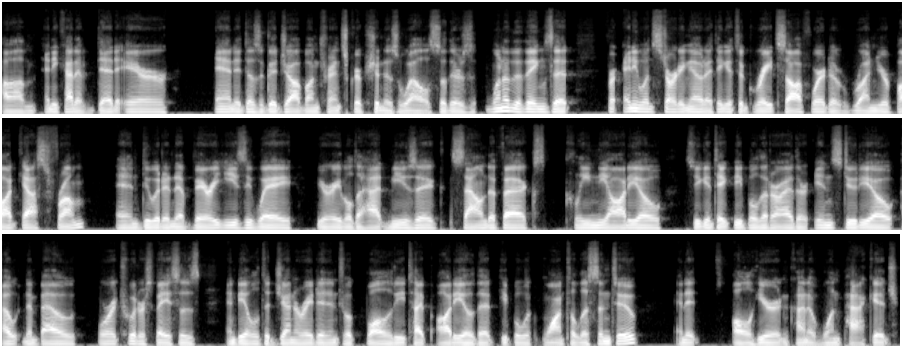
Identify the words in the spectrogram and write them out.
um, any kind of dead air, and it does a good job on transcription as well. So there's one of the things that for anyone starting out, I think it's a great software to run your podcast from and do it in a very easy way. You're able to add music, sound effects, clean the audio. So you can take people that are either in studio, out and about, or at Twitter spaces and be able to generate it into a quality type audio that people would want to listen to. And it's all here in kind of one package.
